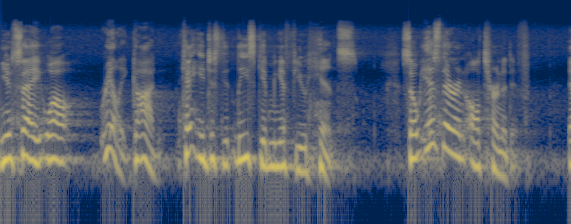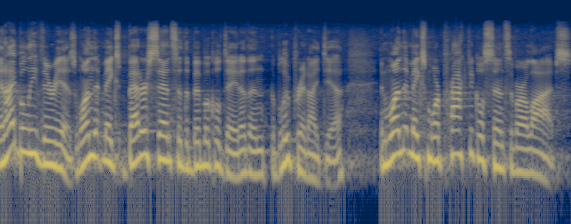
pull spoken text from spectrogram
You say, well, really, God, can't you just at least give me a few hints? So, is there an alternative? And I believe there is one that makes better sense of the biblical data than the blueprint idea, and one that makes more practical sense of our lives.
